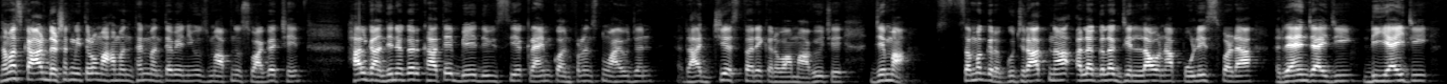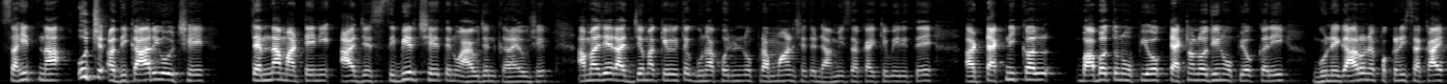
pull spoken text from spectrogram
નમસ્કાર, દર્શક મિત્રો. મહામંથન મંતવ્ય ન્યૂઝમાં આપનું સ્વાગત છે. હાલ ગાંધીનગર ખાતે બે દિવસીય ક્રાઇમ કોન્ફરન્સનું આયોજન રાજ્ય સ્તરે કરવામાં આવ્યું છે, જેમાં સમગ્ર ગુજરાતના અલગ અલગ જિલ્લાઓના પોલીસ વડા, રેન્જ આઈજી, ડીઆઈજી સહિતના ઉચ્ચ અધિકારીઓ છે તેમના માટેની આ જે શિબિર છે તેનું આયોજન કરાયું છે. આમાં જે રાજ્યમાં કેવી રીતે ગુનાખોરીનું પ્રમાણ છે તે ડામી શકાય, કેવી રીતે ટેકનિકલ બાબતોનો ઉપયોગ ટેકનોલોજીનો ઉપયોગ કરી ગુનેગારોને પકડી શકાય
